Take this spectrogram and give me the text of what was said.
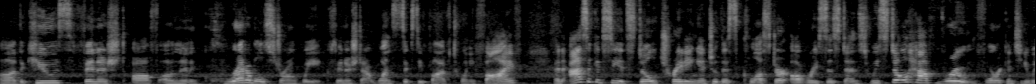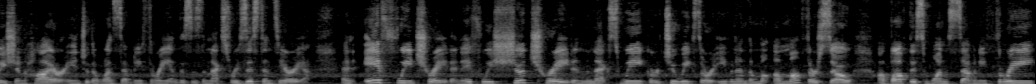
Uh, the Qs finished off on an incredible strong week, finished at 165.25. And as you can see, it's still trading into this cluster of resistance. We still have room for a continuation higher into the 173, and this is the next resistance area. And if we trade, and if we should trade in the next week or two weeks or even in the a month or so above this 173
